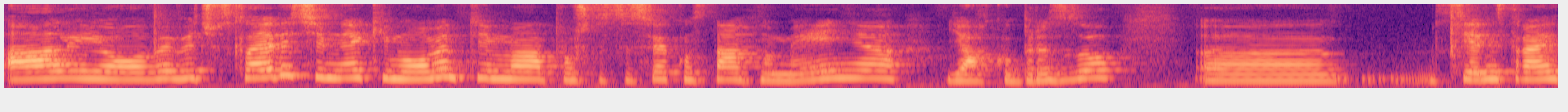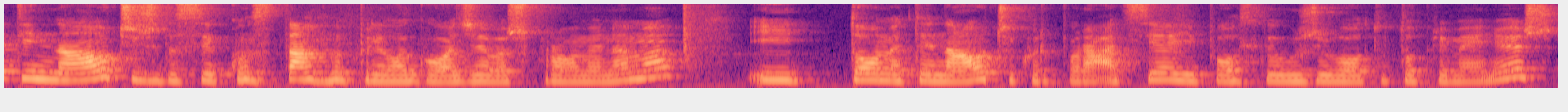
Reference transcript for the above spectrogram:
ali ove, već u sledećim nekim momentima, pošto se sve konstantno menja, jako brzo, uh, s jedne strane ti naučiš da se konstantno prilagođavaš promenama, i tome te nauči korporacija i posle u životu to primenjuješ.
